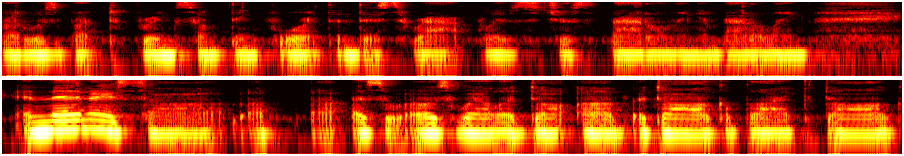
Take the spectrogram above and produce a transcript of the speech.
God was about to bring something forth, and this rat was just battling and battling. And then I saw a, a, as, as well a, do, a, a, dog, a black dog,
